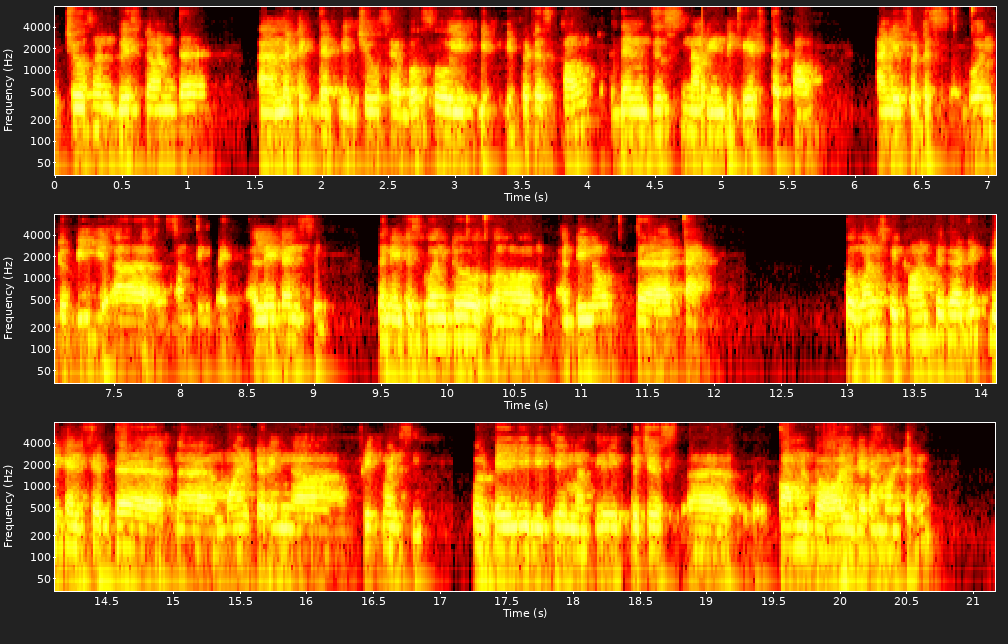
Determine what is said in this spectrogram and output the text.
chosen based on the uh, metric that we choose above. So if, if, if, it is count, then this number indicates the count. And if it is going to be uh, something like a latency, then it is going to um, denote the time. So once we configured it, we can set the uh, monitoring uh, frequency. So daily, weekly, monthly, which is uh, common to all data monitoring.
